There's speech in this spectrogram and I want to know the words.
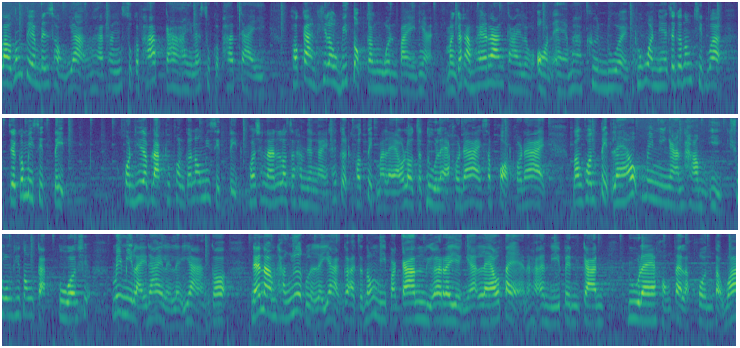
เราต้องเตรียมเป็น 2 อย่างนะคะทั้งสุขภาพกายและสุขภาพใจ เพราะการที่เราวิตกกังวลไปเนี่ยมันก็ทำให้ร่างกายเราอ่อนแอมากขึ้นด้วย ทุกวันนี้เจ๊ก็ต้องคิดว่าเจ๊ก็มีสิทธิ์ติด คนที่จะรักทุกคนก็ต้องมีสิทธิ์ติด เพราะฉะนั้นเราจะทำยังไงถ้าเกิดเขาติดมาแล้ว เราจะดูแลเขาได้ซัพพอร์ตเขาได้ บางคนติดแล้วไม่มีงานทำอีกช่วงที่ต้องกักตัวเชื่อไม่มีรายได้หลาย ๆ อย่าง ก็แนะนำทางเลือกหลาย ๆ อย่าง ก็อาจจะต้องมีประกันหรืออะไรอย่างเงี้ยแล้วแต่นะคะอันนี้เป็นการดูแลของแต่ละคน แต่ว่า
